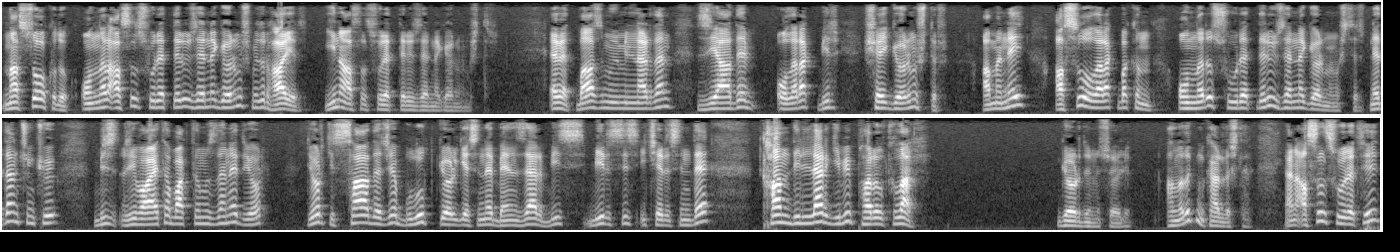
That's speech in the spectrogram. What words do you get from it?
Nasıl okuduk? Onları asıl suretleri üzerine görmüş müdür? Hayır. Yine asıl suretleri üzerine görmemiştir. Evet bazı müminlerden ziyade olarak bir şey görmüştür. Ama ne? Asıl olarak bakın onları suretleri üzerine görmemiştir. Neden? Çünkü biz rivayete baktığımızda ne diyor? Diyor ki sadece bulut gölgesine benzer bir, bir sis içerisinde kandiller gibi parıltılar gördüğünü söylüyor. Anladık mı kardeşler? Yani asıl sureti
